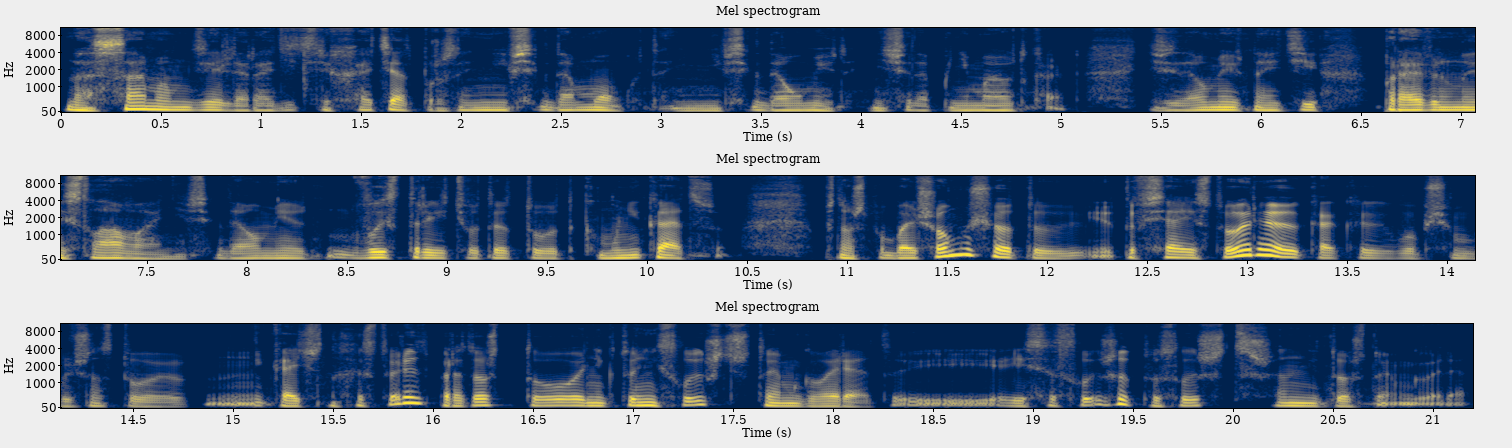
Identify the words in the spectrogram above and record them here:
на самом деле родители хотят, просто они не всегда могут, они не всегда умеют, они не всегда понимают как, не всегда умеют найти правильные слова, не всегда умеют выстроить вот эту вот коммуникацию. Потому что по большому счету это вся история, как и, в общем, большинство некачественных историй, это про то, что никто не слышит, что им говорят. И если слышат, то слышат совершенно не то, что им говорят.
